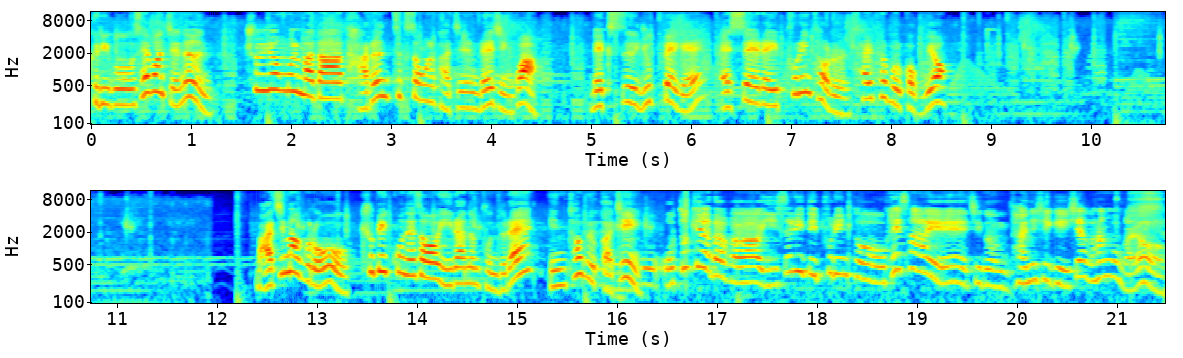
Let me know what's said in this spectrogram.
그리고 세 번째는 출력물마다 다른 특성을 가진 레진과 맥스 600의 SLA 프린터를 살펴볼 거고요. 마지막으로 큐비콘에서 일하는 분들의 인터뷰까지 뭐 어떻게 하다가 이 3D 프린터 회사에 지금 다니시기 시작을 한 건가요?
